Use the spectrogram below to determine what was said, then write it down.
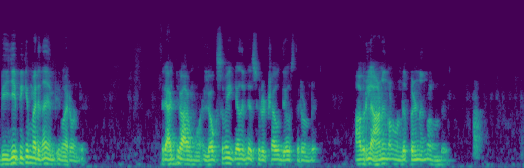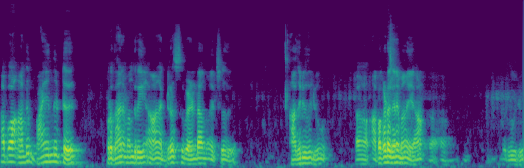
ബി ജെ പിക്കും വരുന്ന എം പിമാരുണ്ട്. രാജ്യ ലോക്സഭയ്ക്ക് അതിന്റെ സുരക്ഷാ ഉദ്യോഗസ്ഥരുണ്ട്. അവരിൽ ആണുങ്ങളുണ്ട് പെണ്ണുങ്ങളുണ്ട്. അപ്പോൾ അത് ഭയന്നിട്ട് പ്രധാനമന്ത്രി ആ അഡ്രസ്സ് വേണ്ടെന്ന് വെച്ചത് അതൊരു ഒരു അപകടകരമായ ഒരു ഒരു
